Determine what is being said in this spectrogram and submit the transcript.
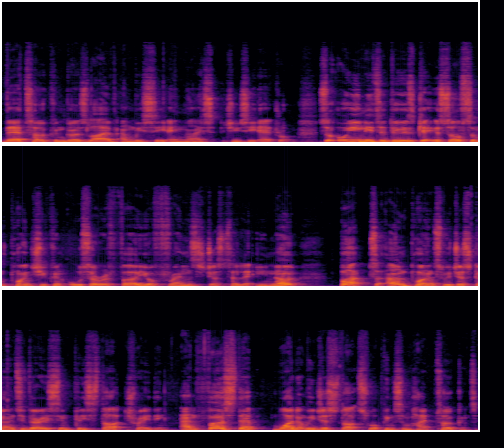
their token goes live and we see a nice juicy airdrop. So all you need to do is get yourself some points. You can also refer your friends just to let you know. But to earn points, we're just going to very simply start trading. And first step, why don't we just start swapping some hype tokens?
